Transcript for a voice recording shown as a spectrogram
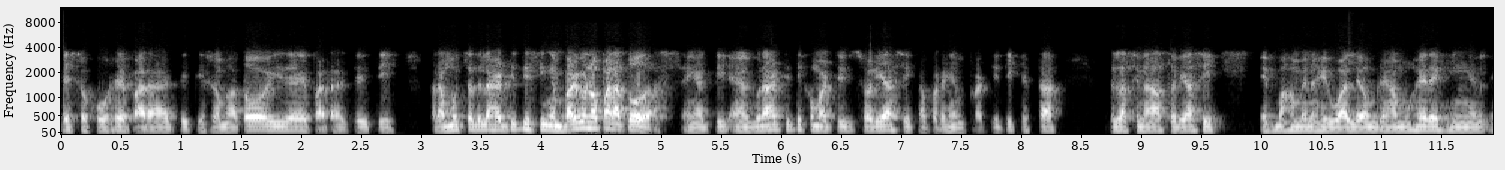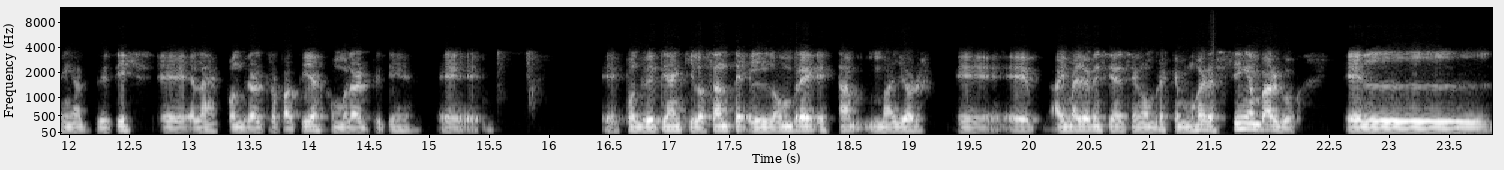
Eso ocurre para artritis reumatoide, para artritis, para muchas de las artritis, sin embargo, no para todas. En, en algunas artritis como artritis psoriásica, por ejemplo, artritis que está relacionada a psoriasis, es más o menos igual de hombres a mujeres en, el, artritis, eh, en las espondiloartropatías, como la artritis, eh, espondilitis anquilosante, el hombre está mayor, hay mayor incidencia en hombres que en mujeres. Sin embargo, el,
